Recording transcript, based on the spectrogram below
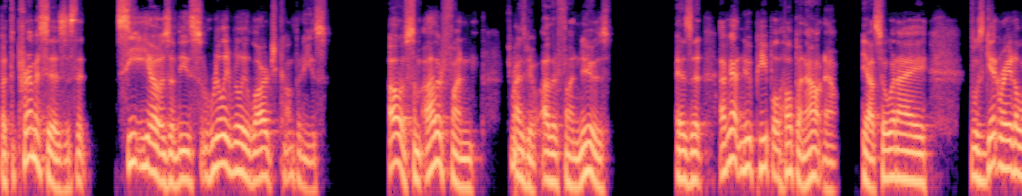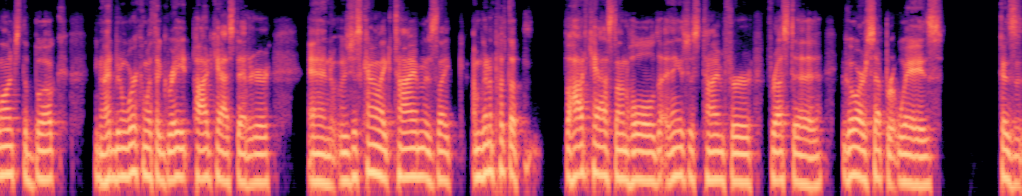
But the premise is, is that CEOs of these really, really large companies. Oh, some other fun reminds me of other fun news is that I've got new people helping out now. Yeah. So when I was getting ready to launch the book, you know, I had been working with a great podcast editor and it was just kind of like time is like, I'm going to put the podcast on hold. I think it's just time for for us to go our separate ways because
